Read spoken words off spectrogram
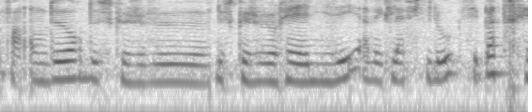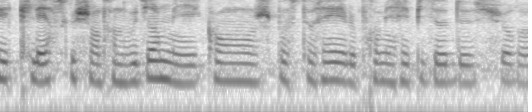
enfin, en dehors de ce que je veux, de ce que je veux réaliser avec la philo. C'est pas très clair ce que je suis en train de vous dire, mais quand je posterai le premier épisode sur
